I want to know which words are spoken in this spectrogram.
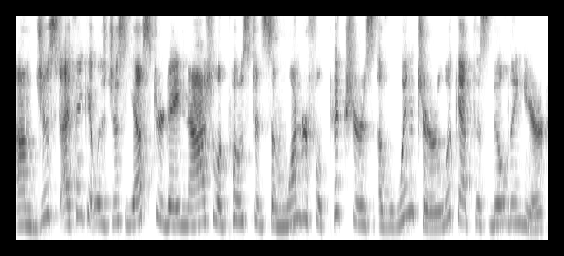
Um, just, I think it was just yesterday, Najla posted some wonderful pictures of winter. Look at this building here.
